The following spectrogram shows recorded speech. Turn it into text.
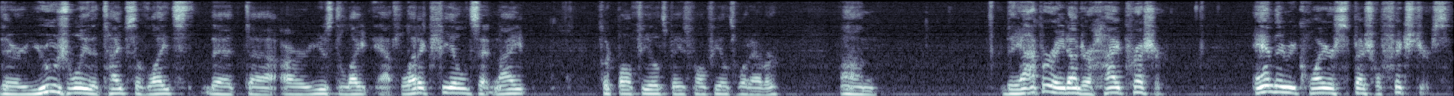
they're usually the types of lights that uh, are used to light athletic fields at night, football fields, baseball fields, whatever. Um, they operate under high pressure and they require special fixtures.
